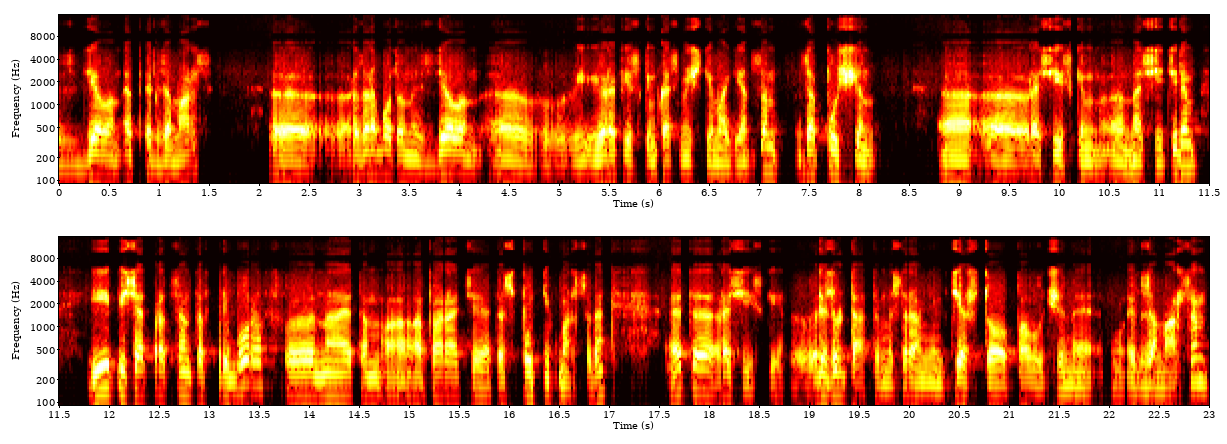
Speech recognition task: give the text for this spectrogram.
сделан, это Экзомарс, э, разработан и сделан э, Европейским космическим агентством, запущен э, э, российским э, носителем, и 50% приборов э, на этом э, аппарате, это спутник Марса, да, это российские. Результаты мы сравним те, что получены экзомарсом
